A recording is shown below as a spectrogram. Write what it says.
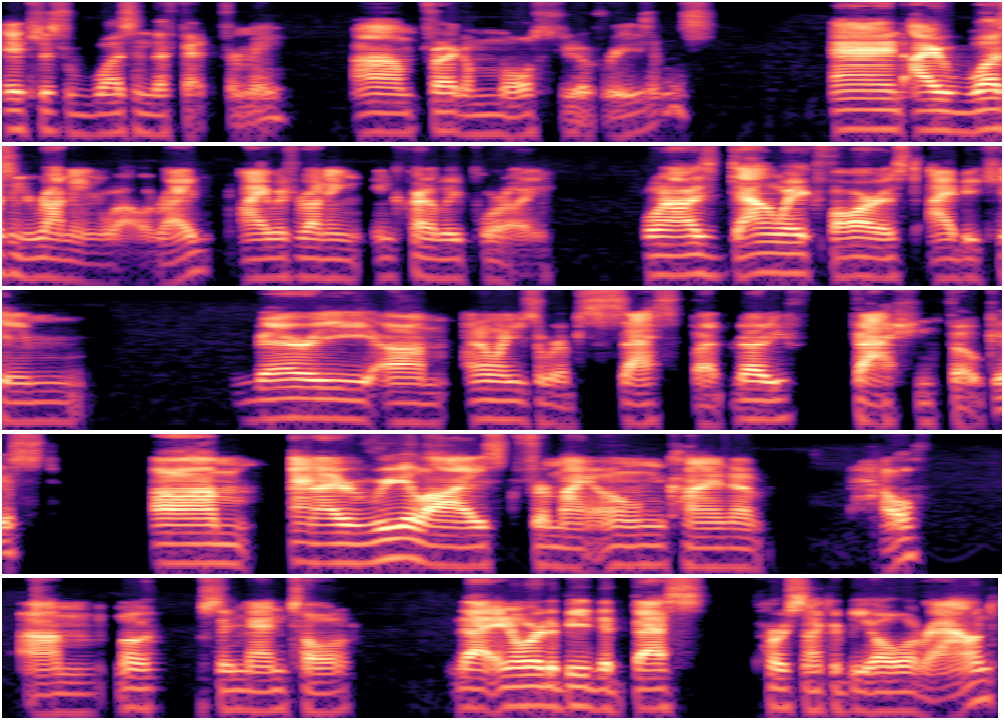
it just wasn't the fit for me um, for like a multitude of reasons. And I wasn't running well, right? I was running incredibly poorly. When I was down Wake Forest, I became very, um, I don't want to use the word obsessed, but very fashion focused. Um, and I realized for my own kind of health, um, mostly mental, that in order to be the best person I could be all around,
